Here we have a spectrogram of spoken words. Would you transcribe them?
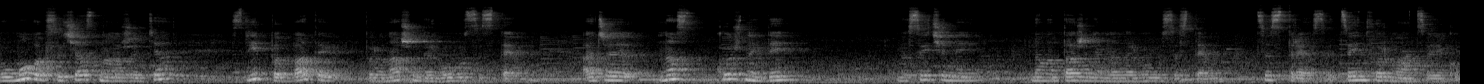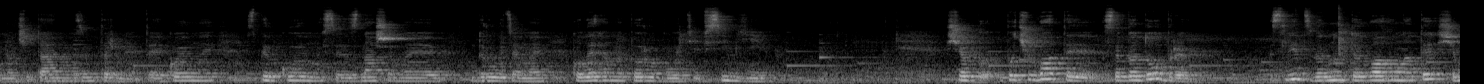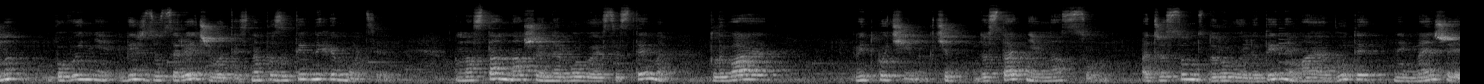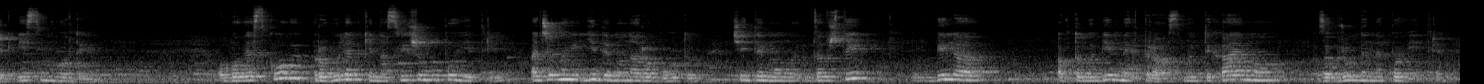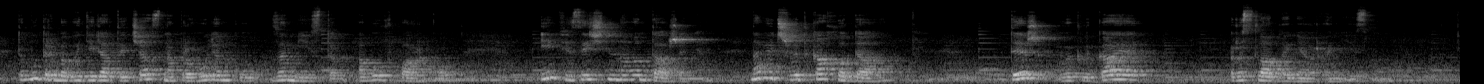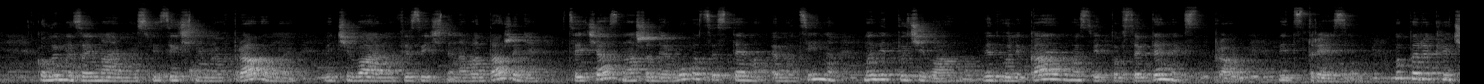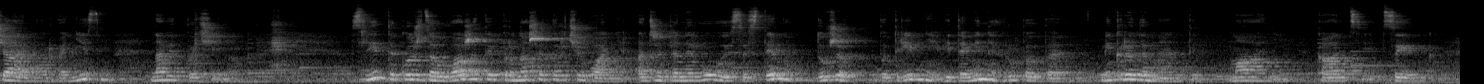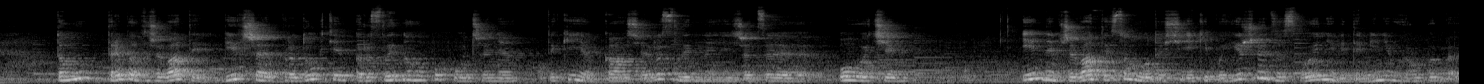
в умовах сучасного життя слід подбати про нашу нервову систему. Адже нас кожен день насичений навантаженням на нервову систему. Це стреси, це інформація, яку ми читаємо з інтернету, якою ми спілкуємося з нашими друзями, колегами по роботі, в сім'ї. Щоб почувати себе добре, слід звернути увагу на те, що ми повинні більш зосереджуватись на позитивних емоціях. На стан нашої нервової системи впливає відпочинок, чи достатній в нас сон. Адже сон здорової людини має бути не менше як 8 годин. Обов'язкові прогулянки на свіжому повітрі, адже ми їдемо на роботу чи йдемо ми завжди біля автомобільних трас. Ми вдихаємо забруднене повітря. Тому треба виділяти час на прогулянку за містом або в парку. І фізичне навантаження. Навіть швидка хода теж викликає розслаблення організму. Коли ми займаємося фізичними вправами, відчуваємо фізичне навантаження, цей час наша нервова система емоційно ми відпочиваємо, відволікаємось від повсякденних справ, від стресів. Ми переключаємо організм на відпочинок. Слід також зауважити про наше харчування, адже для нервової системи дуже потрібні вітаміни групи В, мікроелементи, магній, кальцій, цинк. Тому треба вживати більше продуктів рослинного походження, такі як каші, рослинна їжа, це овочі, і не вживати солодощі, які погіршують засвоєння вітамінів групи В.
